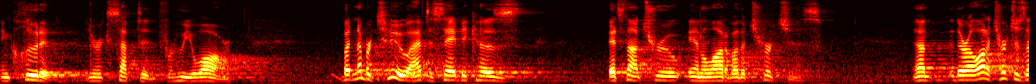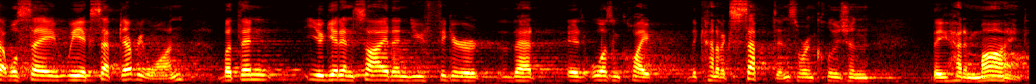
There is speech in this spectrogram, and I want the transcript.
included, you're accepted for who you are. But number two, I have to say because it's not true in a lot of other churches. Now, there are a lot of churches that will say we accept everyone, but then you get inside and you figure that it wasn't quite the kind of acceptance or inclusion that you had in mind.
